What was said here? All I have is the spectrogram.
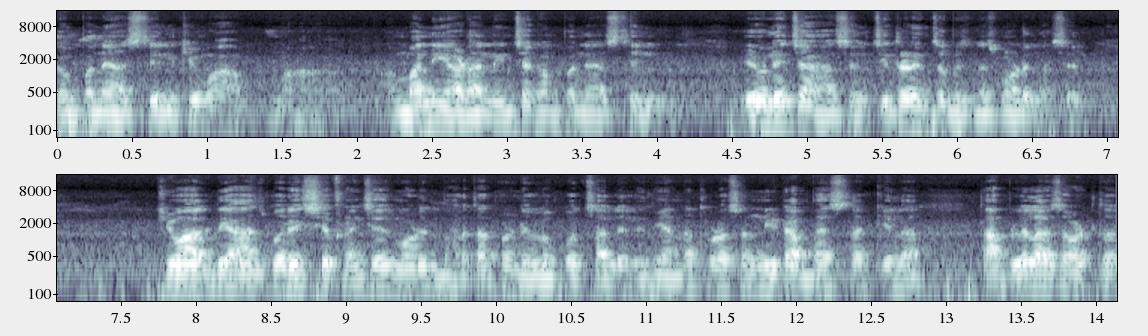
कंपन्या असतील किंवा अंबानी अडानींच्या कंपन्या असतील येवलेच्या असेल चितळेंचं बिझनेस मॉडेल असेल. किंवा अगदी आज बरेचसे फ्रँचाईज मॉडेल भारतात पण डेव्हलप होत चाललेले आहेत. यांना थोडासा नीट अभ्यास केला तर आपल्याला असं वाटतं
